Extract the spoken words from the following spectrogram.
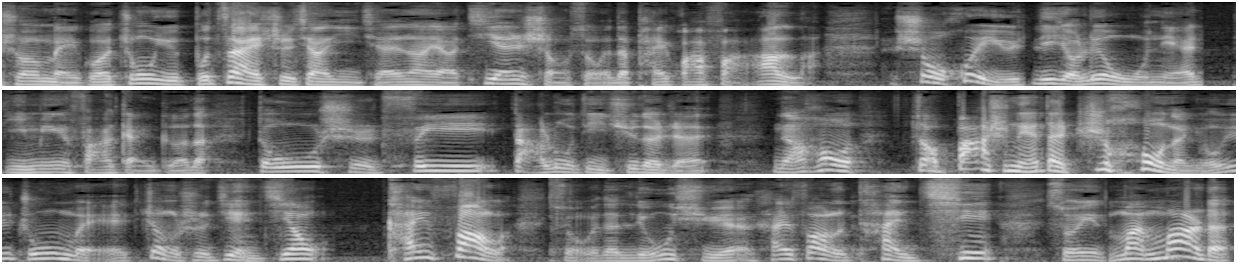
说美国终于不再是像以前那样坚守所谓的排华法案了。受惠于一九六五年移民法改革的都是非大陆地区的人，然后到八十年代之后呢，由于中美正式建交。开放了所谓的留学，开放了探亲，所以慢慢的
